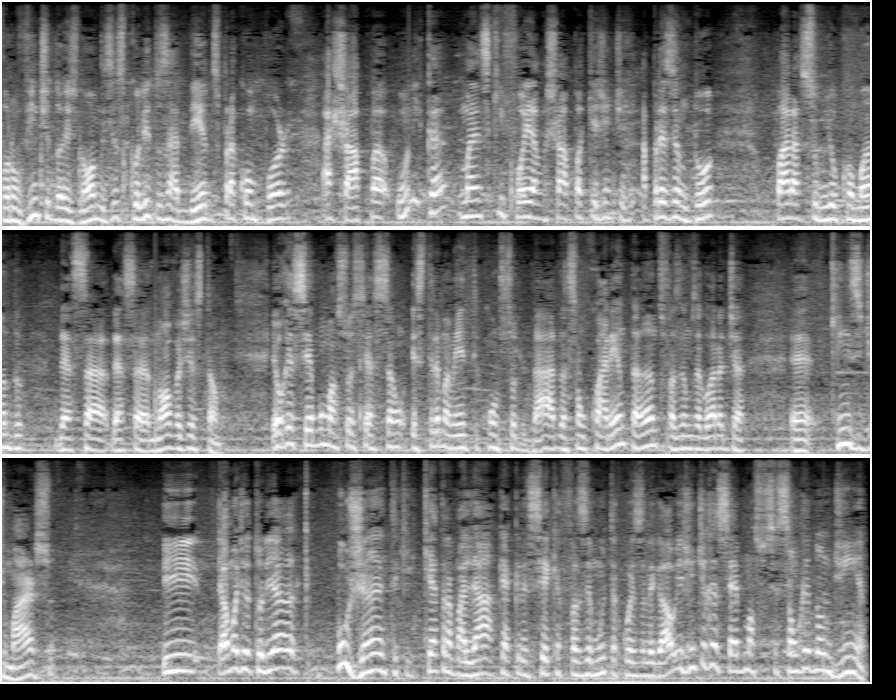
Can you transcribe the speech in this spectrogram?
foram 22 nomes escolhidos a dedos para compor a chapa única, mas que foi a chapa que a gente apresentou para assumir o comando dessa, dessa nova gestão. Eu recebo uma associação extremamente consolidada, são 40 anos, fazemos agora dia é, 15 de março. E é uma diretoria pujante, que quer trabalhar, quer crescer, quer fazer muita coisa legal. E a gente recebe uma associação redondinha,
